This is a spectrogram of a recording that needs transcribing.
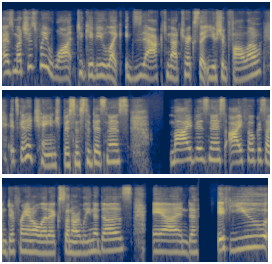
as much as we want to give you like exact metrics that you should follow, it's going to change business to business. My business, I focus on different analytics than Arlena does. And if you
